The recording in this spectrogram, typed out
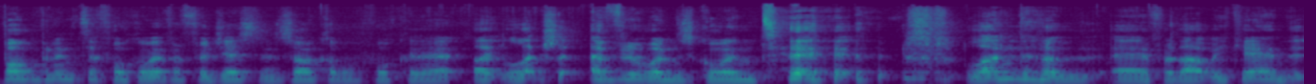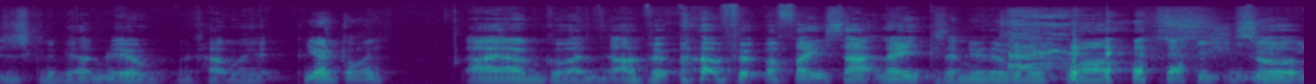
bumping into folk. I went for food yesterday and saw a couple of folk in it. Like literally everyone's going to London on, uh, for that weekend. It's just going to be unreal. I can't wait. You're going. I am going. I put, I put my flights that night because I knew they were going to go up. so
